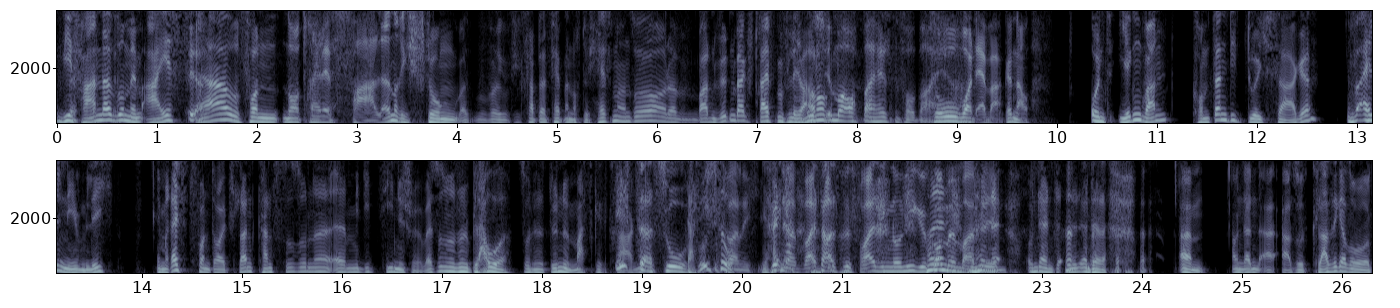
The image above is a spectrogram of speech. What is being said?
wir fahren da so mit dem Eis, ja, so von Nordrhein-Westfalen Richtung, ich glaube, da fährt man noch durch Hessen und so, oder Baden-Württemberg, Streifen vielleicht auch noch. immer auch bei Hessen vorbei. So, ja. whatever, genau. Und irgendwann kommt dann die Durchsage, weil nämlich im Rest von Deutschland kannst du so eine äh, medizinische, weißt du, so eine blaue, so eine dünne Maske tragen. Ist das so? Das Wusste ist so. gar nicht. Ich Ja, bin ja. ja weiter als bis Freising noch nie gekommen in meinem Leben. Und dann, und dann, ähm, und dann, äh, also Klassiker so,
